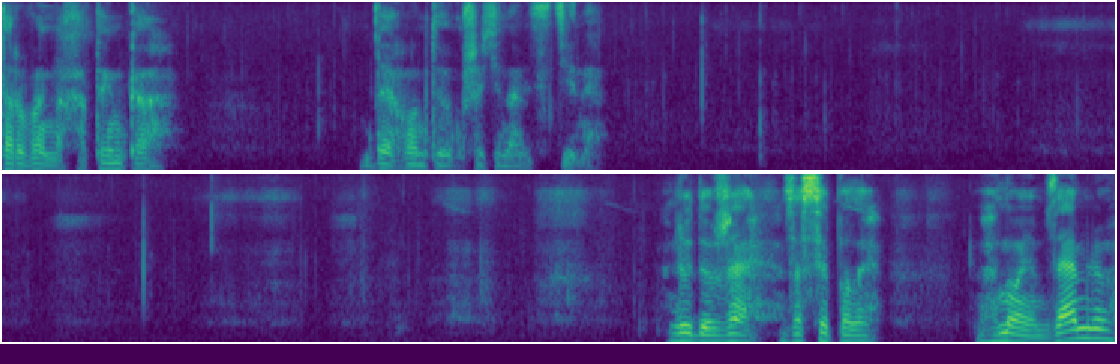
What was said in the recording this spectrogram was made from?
Старовинна хатинка, де гонти обшиті навіть стіни. Люди вже засипали гноєм землю,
